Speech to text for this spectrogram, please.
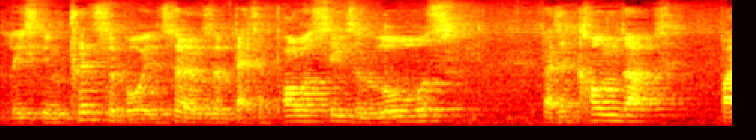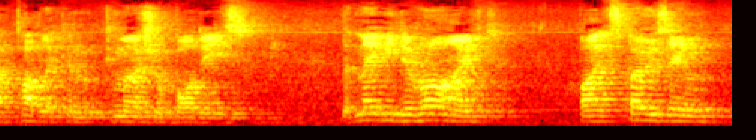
at least in principle, in terms of better policies and laws, better conduct by public and commercial bodies that may be derived by exposing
